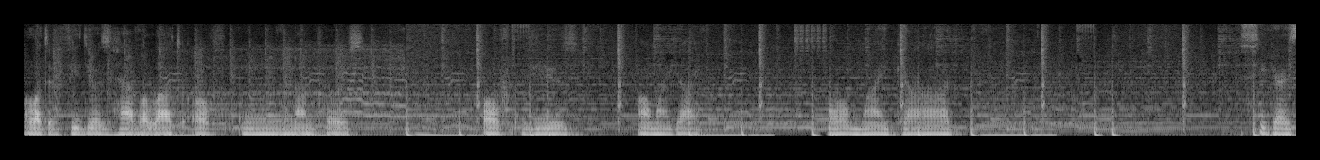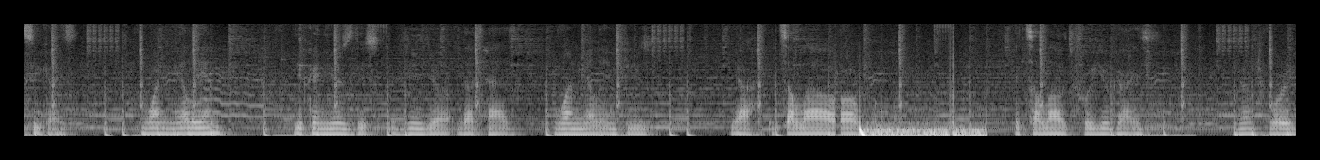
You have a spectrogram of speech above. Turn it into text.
a lot of videos have a lot of numbers of views. Oh my god. Oh my god see guys see guys. 1 million. You can use this video that has 1 million views. Yeah it's allowed. It's allowed for you guys. Don't worry.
